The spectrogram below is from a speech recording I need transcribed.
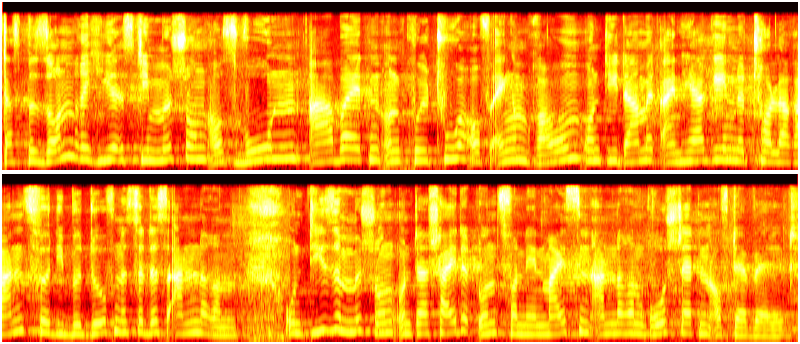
Das Besondere hier ist die Mischung aus Wohnen, Arbeiten und Kultur auf engem Raum und die damit einhergehende Toleranz für die Bedürfnisse des anderen. Und diese Mischung unterscheidet uns von den meisten anderen Großstädten auf der Welt.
